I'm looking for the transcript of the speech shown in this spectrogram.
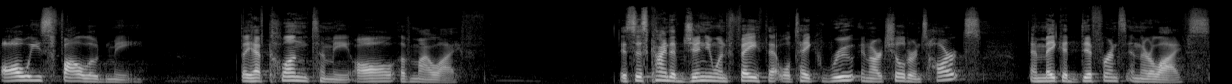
always followed me. They have clung to me all of my life. It's this kind of genuine faith that will take root in our children's hearts and make a difference in their lives.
